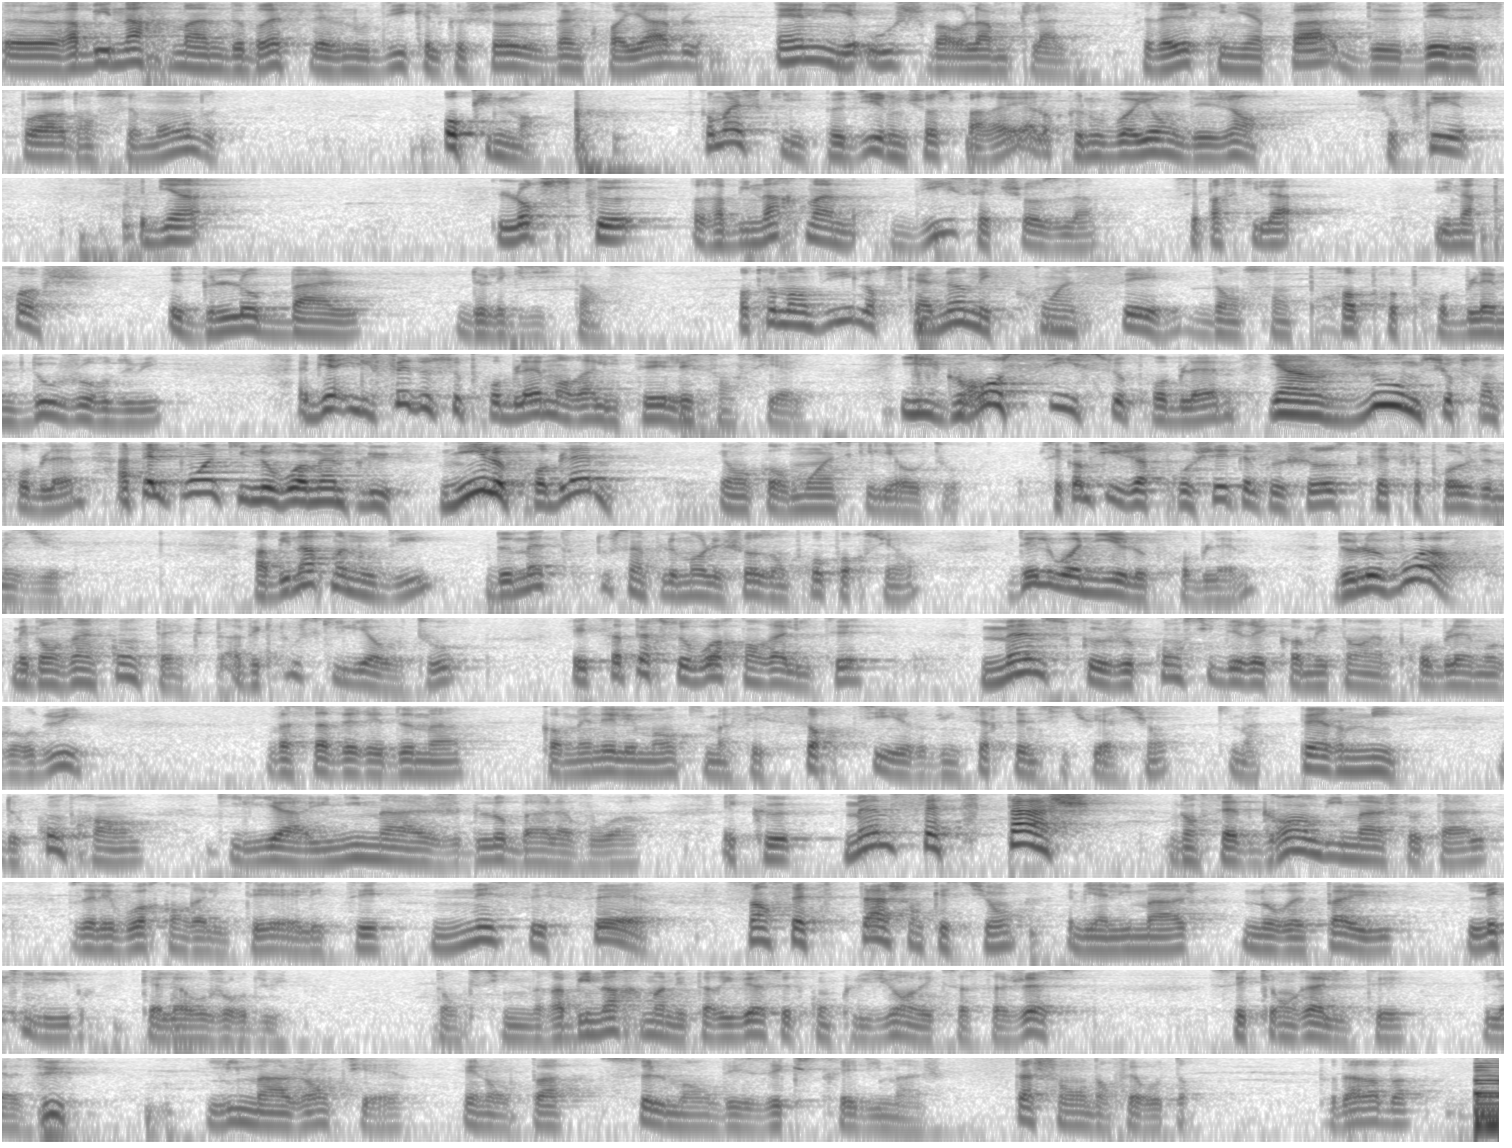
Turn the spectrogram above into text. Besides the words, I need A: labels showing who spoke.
A: euh, Rabbi Nachman de Breslev nous dit quelque chose d'incroyable. En yeush ba'olam klal. C'est-à-dire qu'il n'y a pas de désespoir dans ce monde, aucunement. Comment est-ce qu'il peut dire une chose pareille alors que nous voyons des gens souffrir? Eh bien, lorsque Rabbi Nachman dit cette chose-là, c'est parce qu'il a une approche globale de l'existence. Autrement dit, lorsqu'un homme est coincé dans son propre problème d'aujourd'hui, eh bien, il fait de ce problème en réalité l'essentiel. Il grossit ce problème, il y a un zoom sur son problème, à tel point qu'il ne voit même plus ni le problème, et encore moins ce qu'il y a autour. C'est comme si j'approchais quelque chose très très proche de mes yeux. Rabbi Nachman nous dit de mettre tout simplement les choses en proportion, d'éloigner le problème, de le voir, mais dans un contexte, avec tout ce qu'il y a autour, et de s'apercevoir qu'en réalité, même ce que je considérais comme étant un problème aujourd'hui va s'avérer demain comme un élément qui m'a fait sortir d'une certaine situation, qui m'a permis de comprendre qu'il y a une image globale à voir et que même cette tâche dans cette grande image totale, vous allez voir qu'en réalité, elle était nécessaire. Sans cette tâche en question, eh bien l'image n'aurait pas eu l'équilibre qu'elle a aujourd'hui. Donc si Rabbi Nachman est arrivé à cette conclusion avec sa sagesse, c'est qu'en réalité, il a vu l'image entière et non pas seulement des extraits d'images. Tâchons d'en faire autant. Todarabah.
